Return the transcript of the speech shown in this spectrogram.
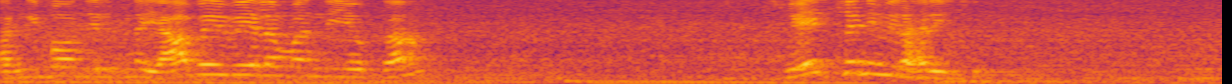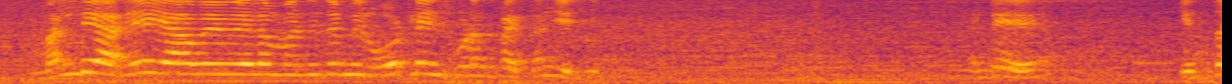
సంఘీభావం తెలిపిన యాభై వేల మంది యొక్క స్వేచ్ఛని మీరు హరించింది మళ్ళీ అదే యాభై వేల మందితో మీరు ఓట్లు వేయించుకోవడానికి ప్రయత్నం చేసింది అంటే ఎంత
